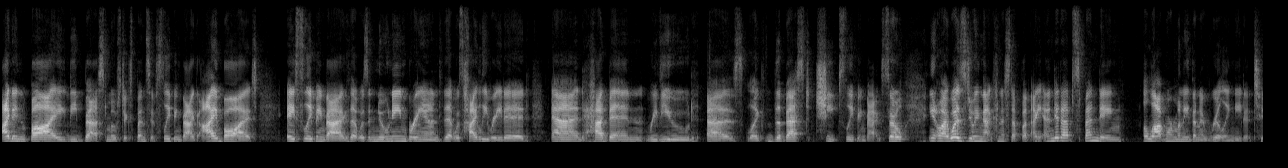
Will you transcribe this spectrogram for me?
I didn't buy the best, most expensive sleeping bag. I bought a sleeping bag that was a no name brand that was highly rated and had been reviewed as like the best cheap sleeping bag. So, you know, I was doing that kind of stuff, but I ended up spending a lot more money than I really needed to.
